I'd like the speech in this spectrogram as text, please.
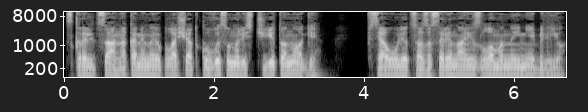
С крыльца на каменную площадку высунулись чьи-то ноги. Вся улица засорена изломанной мебелью.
